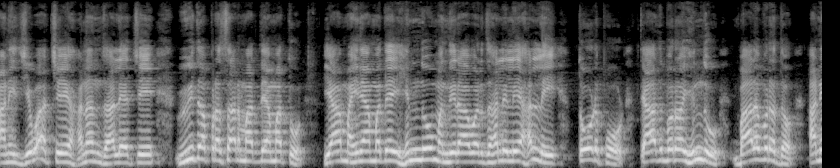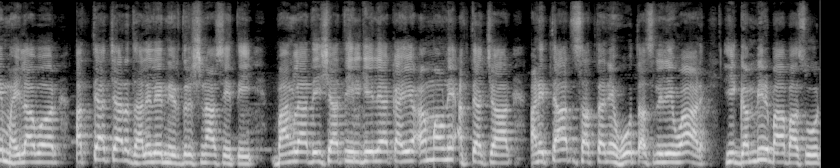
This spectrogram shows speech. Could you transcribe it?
आणि जीवाचे हनन झाल्याचे विविध प्रसार माध्यमातून या महिन्यामध्ये हिंदू मंदिरावर झालेले हल्ले तोडफोड त्याचबरोबर हिंदू बालवृद्ध आणि महिलावर अत्याचार झालेले निदर्शनास येते बांगलादेशातील गेल्या काही अमावणे अत्याचार आणि त्याच सातत्याने होत असलेली वाढ ही गंभीर बाब असून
